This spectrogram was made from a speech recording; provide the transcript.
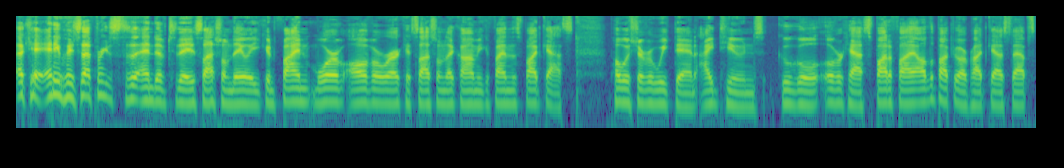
Okay, anyways, that brings us to the end of today's Slash Film Daily. You can find more of all of our work at slashfilm.com. You can find this podcast published every weekday on iTunes, Google, Overcast, Spotify, all the popular podcast apps.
